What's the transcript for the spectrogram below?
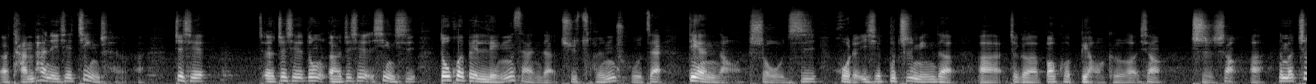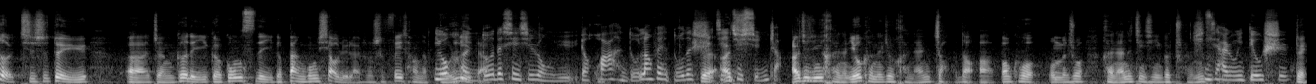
呃谈判的一些进程啊。这些，呃，这些东呃这些信息都会被零散的去存储在电脑、手机或者一些不知名的啊这个包括表格像纸上啊。那么这其实对于呃整个的一个公司的一个办公效率来说是非常的不利的。有很多的信息冗余，要花很多浪费很多的时间去寻找，而且你很有可能就很难找到啊。包括我们说很难的进行一个存，信息还容易丢失。对，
